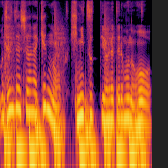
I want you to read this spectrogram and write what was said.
全然知らない県の秘密って言われてるものを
